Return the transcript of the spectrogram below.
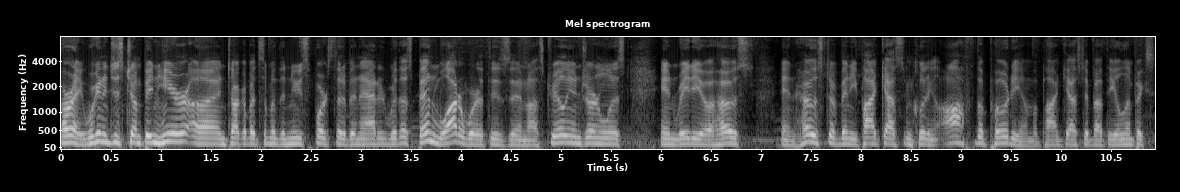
All right, we're going to just jump in here uh, and talk about some of the new sports that have been added with us. Ben Waterworth is an Australian journalist and radio host and host of many podcasts, including Off the Podium, a podcast about the Olympics.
